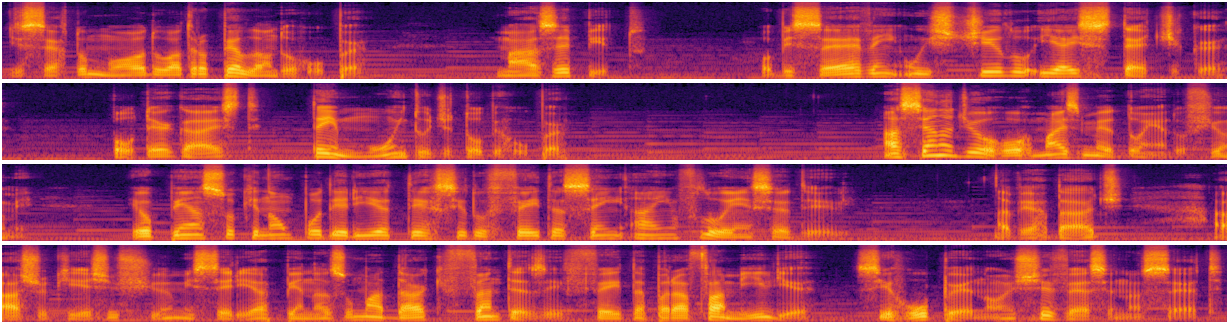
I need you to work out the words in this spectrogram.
de certo modo atropelando Hooper. Mas repito, observem o estilo e a estética. Poltergeist tem muito de Toby Hooper. A cena de horror mais medonha do filme, eu penso que não poderia ter sido feita sem a influência dele. Na verdade, acho que este filme seria apenas uma dark fantasy feita para a família se Hooper não estivesse no set.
